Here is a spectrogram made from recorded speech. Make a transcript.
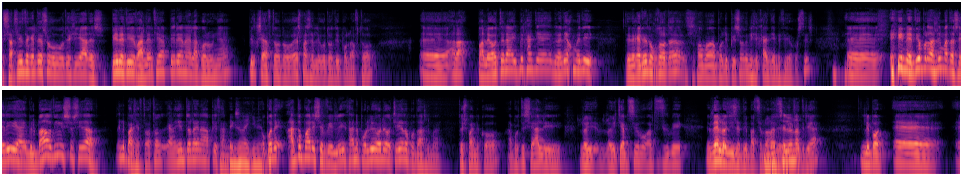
Στι αρχέ τη δεκαετία του 2000 πήρε δύο η Βαλένθια, πήρε ένα η Λακορούνια. Υπήρξε αυτό, το, έσπασε λίγο το δίπολο αυτό. Ε, αλλά παλαιότερα υπήρχαν και. Δηλαδή, έχουμε δει τη δεκαετία του 80, σας πάω πάρα πολύ πίσω, δεν είχε καν γεννηθεί ο Κωστής. Ε, είναι δύο πρωταθλήματα σε Ρία η Μπιλμπάου, δύο η Σοσιδάδ. Δεν υπάρχει αυτό. αυτό. Για να γίνει τώρα είναι απίθανο. Δεν ξαναγίνει. Οπότε, αν το πάρει σε Βίλη, θα είναι πολύ ωραίο και για το πρωτάθλημα το Ισπανικό. Αποκτήσει άλλη λο- λογική από τη στιγμή που αυτή τη στιγμή δεν λογίζεται η Μπαρσελόνα. Μπαρσελόνα. Λοιπόν, ε, ε,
